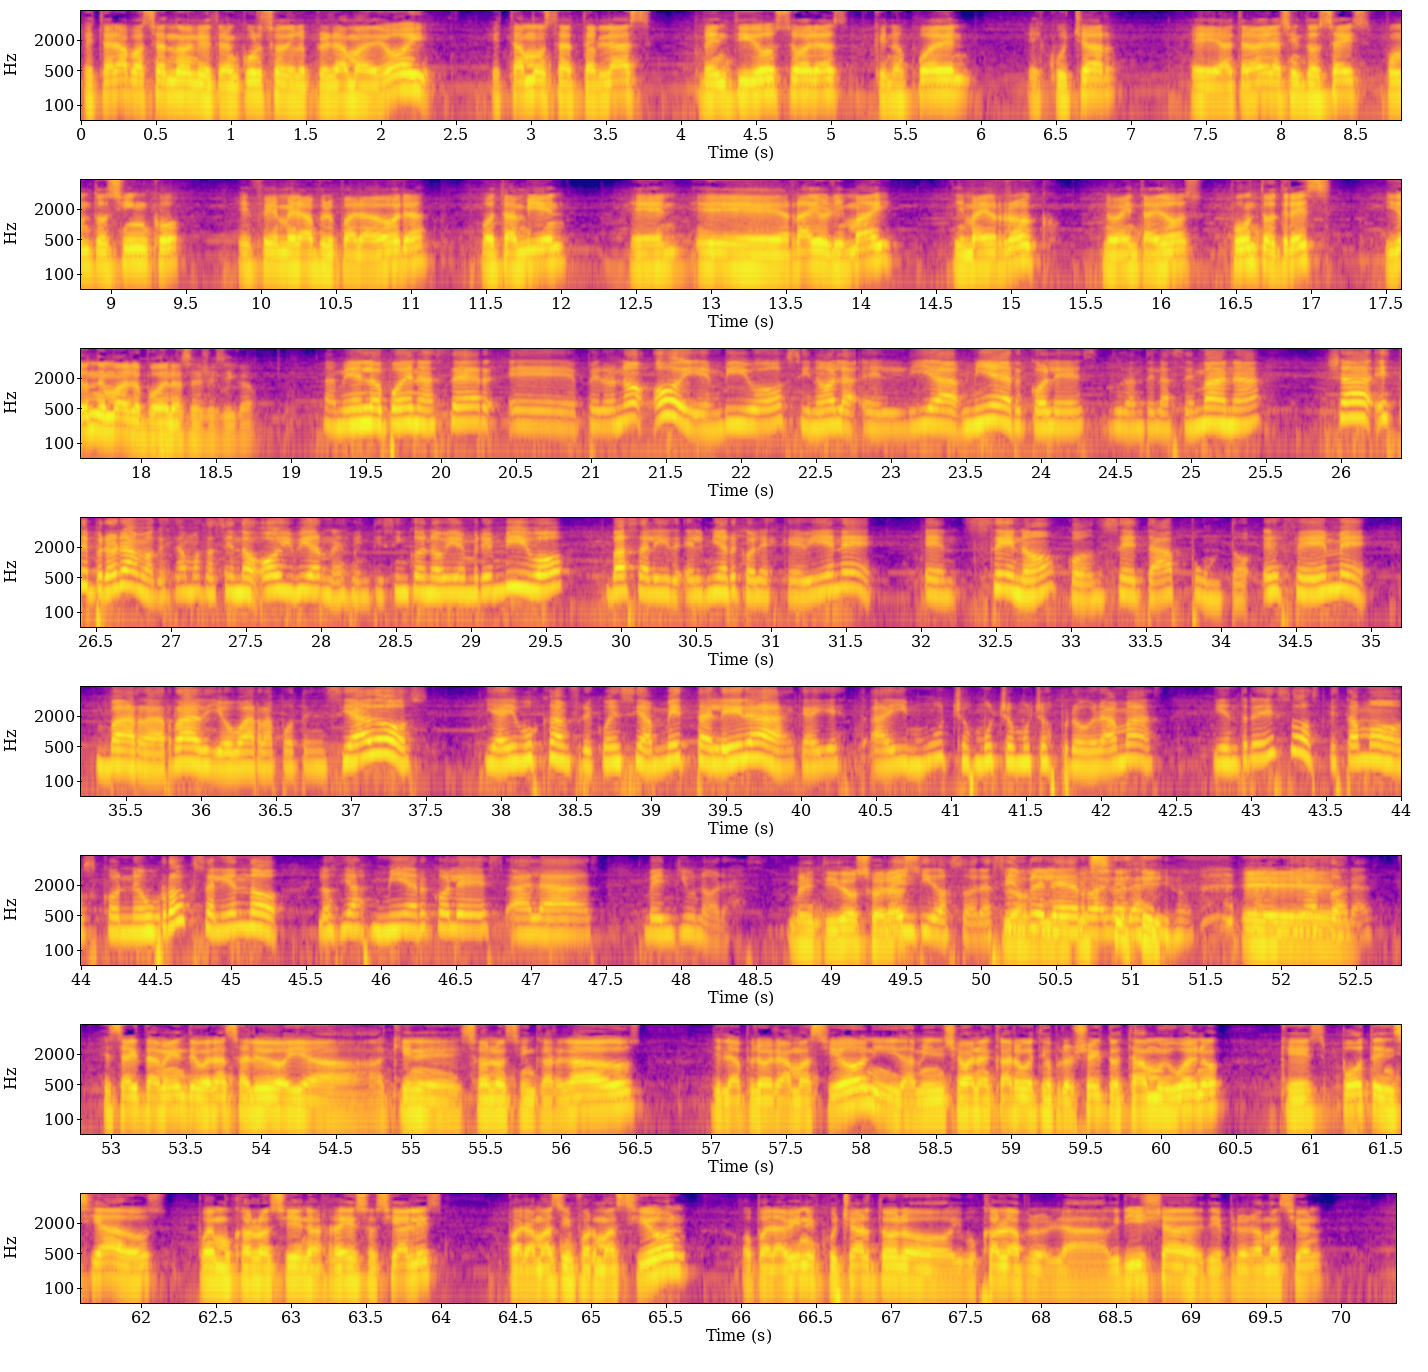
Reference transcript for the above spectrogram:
estará pasando en el transcurso del programa de hoy. Estamos hasta las 22 horas que nos pueden escuchar eh, a través de la 106.5 FM La Preparadora o también en eh, Radio Limay, Limay Rock 92.3. ¿Y dónde más lo pueden hacer, Jessica? También lo pueden hacer, eh, pero no hoy en vivo, sino el día miércoles durante la semana. Ya este programa que estamos haciendo hoy viernes 25 de noviembre en vivo va a salir el miércoles que viene en seno con z.fm barra radio barra potenciados y ahí buscan frecuencia metalera que ahí hay muchos muchos muchos programas y entre esos estamos con Neurock saliendo los días miércoles a las 21 horas 22 horas. 22 horas, siempre le erro al miércoles, sí. horario. Eh, 22 horas. Exactamente, un gran saludo ahí a, a quienes son los encargados de la programación y también llevan a cargo este proyecto, está muy bueno, que es Potenciados. Pueden buscarlo así en las redes sociales para más información o para bien escuchar todo y buscar la, la grilla de programación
